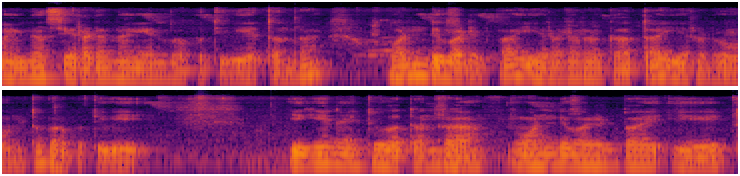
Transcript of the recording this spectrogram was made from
ಮೈನಸ್ ಎರಡನ್ನು ಏನು ಬರ್ಕೋತೀವಿ ಅಂತಂದ್ರೆ ಒನ್ ಡಿವೈಡೆಡ್ ಬೈ ಎರಡರ ಘಾತ ಎರಡು ಅಂತ ಬರ್ಕೋತೀವಿ. ಈಗೇನಾಯಿತು ಅಂತಂದ್ರೆ ಒನ್ ಡಿವೈಡೆಡ್ ಬೈ ಏಯ್ಟ್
